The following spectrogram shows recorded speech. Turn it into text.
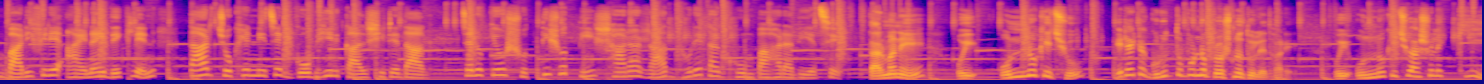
বাড়ি ফিরে আয়নায় দেখলেন তার চোখের নিচে গভীর কালশিটে দাগ যেন কেউ সত্যি সত্যি সারা রাত ধরে তার ঘুম পাহারা দিয়েছে। তার মানে ওই অন্য কিছু এটা একটা গুরুত্বপূর্ণ প্রশ্ন তুলে ধরে। ওই অন্য কিছু আসলে কি?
